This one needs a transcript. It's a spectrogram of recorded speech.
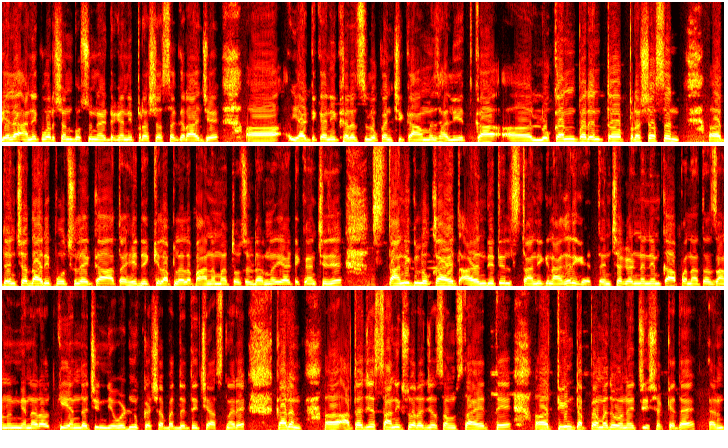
गेल्या अनेक वर्षांपासून या ठिकाणी प्रशासक राज आहे या ठिकाणी खरंच लोकांची कामं झाली आहेत का लोकांपर्यंत प्रशासन त्यांच्या दारी पोहोचलंय का? आता हे देखील आपल्याला पाहणं महत्त्वाचं ठरणार. या ठिकाणचे जे स्थानिक लोक आहेत आळंदीतील स्थानिक नागरिक आहेत त्यांच्याकडनं नेमकं आपण आता जाणून घेणार आहोत की यंदाची निवडणूक कशा पद्धतीची असणार आहे. कारण आता जे स्थानिक स्वराज्य संस्था आहेत ते तीन टप्प्यामध्ये होण्याची शक्यता आहे. कारण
